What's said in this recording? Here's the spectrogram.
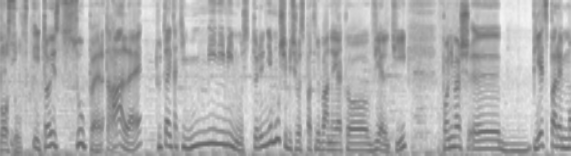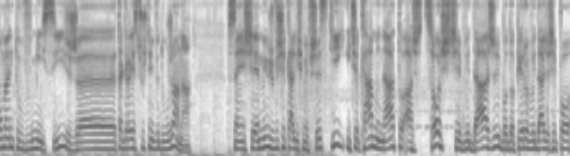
bossów. I to jest super, Tak. ale tutaj taki mini minus, który nie musi być rozpatrywany jako wielki, ponieważ e, jest parę momentów w misji, że ta gra jest sztucznie wydłużana. W sensie my już wyświetlaliśmy wszystkich i czekamy na to, aż coś się wydarzy, bo dopiero wydarzy się po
